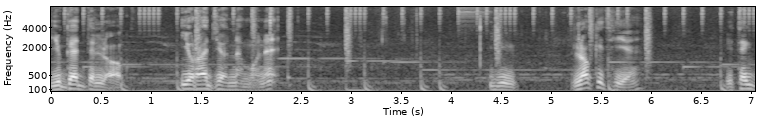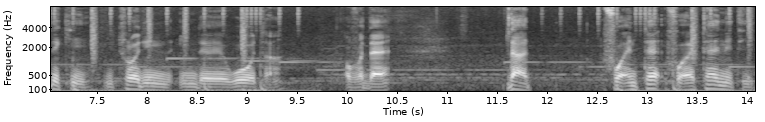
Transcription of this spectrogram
you get the lock, you write your name on it, you lock it here, you take the key, you throw it in, in the water over there, that for, for eternity,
